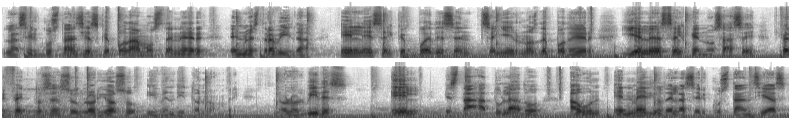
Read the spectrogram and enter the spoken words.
las circunstancias que podamos tener en nuestra vida, Él es el que puede ceñirnos de poder y Él es el que nos hace perfectos en su glorioso y bendito nombre. No lo olvides, él está a tu lado aún en medio de las circunstancias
